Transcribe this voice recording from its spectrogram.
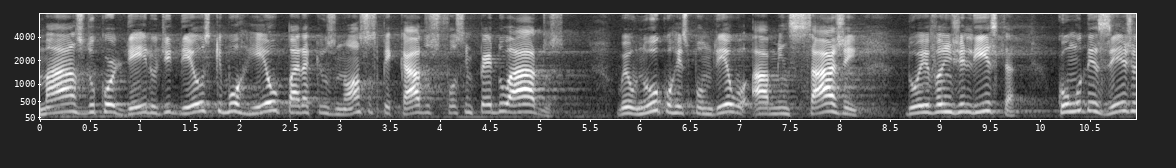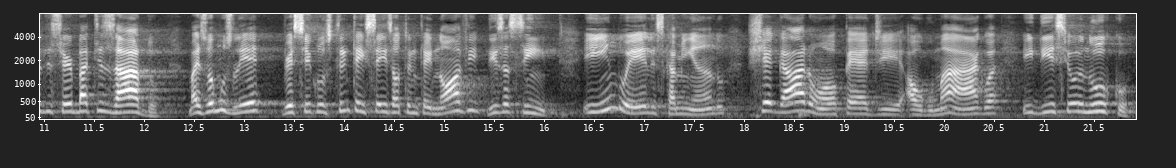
mas do Cordeiro de Deus que morreu para que os nossos pecados fossem perdoados. O eunuco respondeu à mensagem do evangelista com o desejo de ser batizado. Mas vamos ler versículos 36 ao 39, diz assim: E indo eles caminhando, chegaram ao pé de alguma água, e disse o eunuco:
